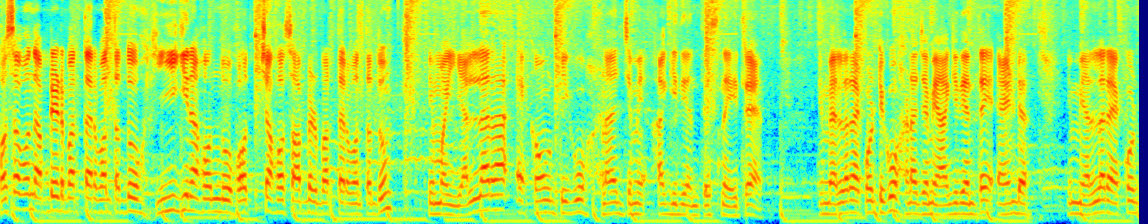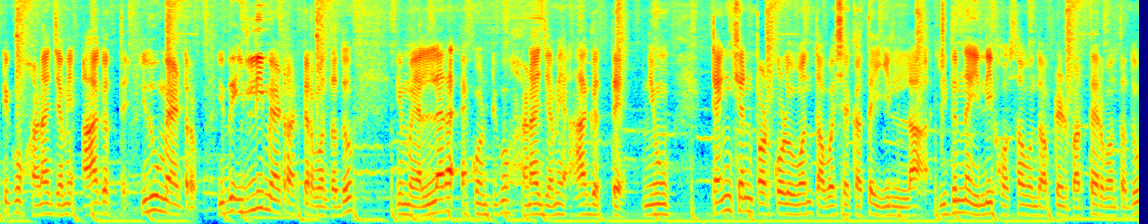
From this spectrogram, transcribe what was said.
ಹೊಸ ಒಂದು ಅಪ್ಡೇಟ್ ಬರ್ತಾ ಇರುವಂಥದ್ದು, ಈಗಿನ ಒಂದು ಹೊಚ್ಚ ಹೊಸ ಅಪ್ಡೇಟ್ ಬರ್ತಾ ಇರುವಂಥದ್ದು, ನಿಮ್ಮ ಎಲ್ಲರ ಅಕೌಂಟಿಗೂ ಹಣ ಜಮೆ ಆಗಿದೆ ಅಂತೆ ಸ್ನೇಹಿತರೆ. ನಿಮ್ಮೆಲ್ಲರ ಅಕೌಂಟಿಗೂ ಹಣ ಜಮೆ ಆಗಿದೆ ಅಂತೆ ಆ್ಯಂಡ್ ನಿಮ್ಮೆಲ್ಲರ ಅಕೌಂಟಿಗೂ ಹಣ ಜಮೆ ಆಗುತ್ತೆ. ಇದು ಮ್ಯಾಟ್ರು ಇದು ಇಲ್ಲಿ ಮ್ಯಾಟ್ರ್ ಆಗ್ತಾ ಇರುವಂಥದ್ದು ನಿಮ್ಮ ಎಲ್ಲರ ಅಕೌಂಟಿಗೂ ಹಣ ಜಮೆ ಆಗುತ್ತೆ. ನೀವು ಟೆನ್ಷನ್ ಪಡ್ಕೊಳ್ಳುವಂಥ ಅವಶ್ಯಕತೆ ಇಲ್ಲ. ಇದನ್ನು ಇಲ್ಲಿ ಹೊಸ ಒಂದು ಅಪ್ಡೇಟ್ ಬರ್ತಾ ಇರುವಂಥದ್ದು.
